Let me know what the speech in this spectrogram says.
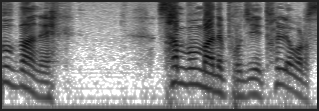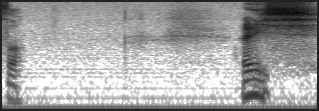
삼분 만에 3분 만에 본진이 털려버렸어. 에이씨.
